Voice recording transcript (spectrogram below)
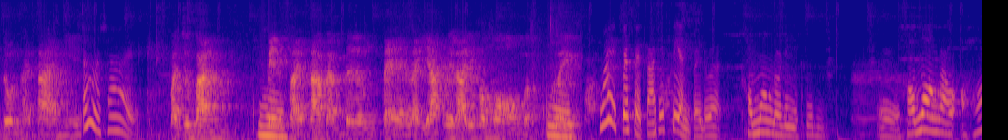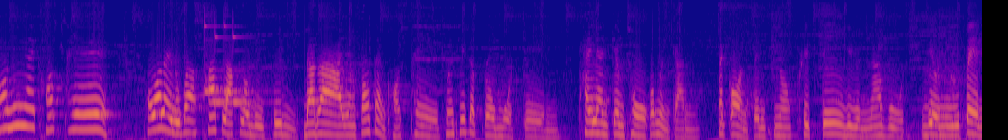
โดนสายตาอย่างนี้อ่าใช่ ปัจจุบันอืมเป็นสายตาแบบเดิม แต่ระยะเวลาที่เขามองแบบด้วยความไม่เป็นสายตาที่เปลี่ยนไปด้วย เขามองเราดีขึ้นอ่า เออเขามองเราอ๋อนี่ไงคอสเพย์เพราะว่าอะไรรู้ป่ะภาพลักษณ์เราดีขึ้น ดารายังต้องแต่งคอสเพย์เพื่อที่จะโปรโมทเกม Thailand Game Show ก็เหมือนกัน แต่ก่อนเป็นน้องพริตตี้ยืนหน้าบูธเดี๋ยวนี้เป็น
